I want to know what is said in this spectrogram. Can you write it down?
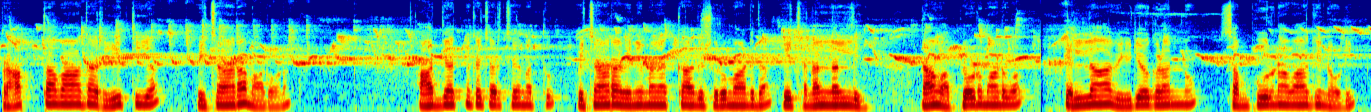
ಪ್ರಾಪ್ತವಾದ ರೀತಿಯ ವಿಚಾರ ಮಾಡೋಣ. ಆಧ್ಯಾತ್ಮಿಕ ಚರ್ಚೆ ಮತ್ತು ವಿಚಾರ ವಿನಿಮಯಕ್ಕಾಗಿ ಶುರು ಮಾಡಿದ ಈ ಚಾನಲ್ನಲ್ಲಿ ನಾವು ಅಪ್ಲೋಡ್ ಮಾಡುವ ಎಲ್ಲ ವಿಡಿಯೋಗಳನ್ನು ಸಂಪೂರ್ಣವಾಗಿ ನೋಡಿ.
